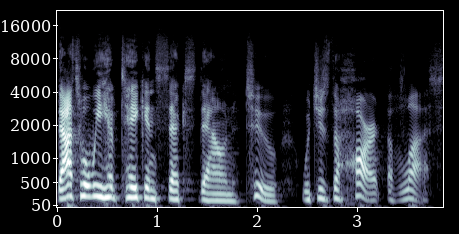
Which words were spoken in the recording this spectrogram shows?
That's what we have taken sex down to, which is the heart of lust.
